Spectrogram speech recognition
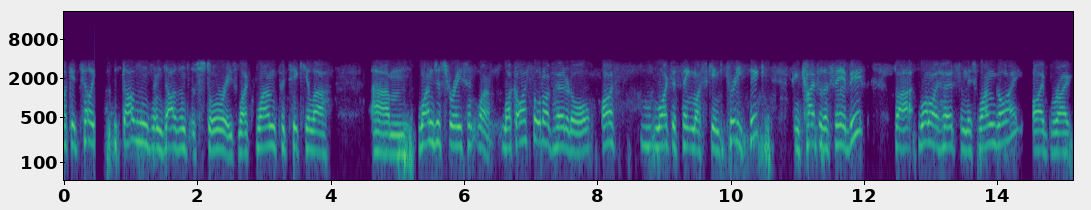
I could tell you dozens and dozens of stories, like one particular, um, one just recent one. Like I thought I've heard it all. I like to think my skin's pretty thick, can cope with a fair bit. But what I heard from this one guy, I broke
